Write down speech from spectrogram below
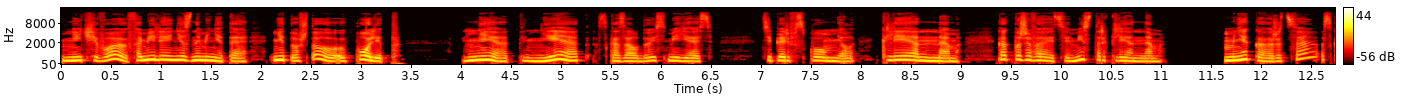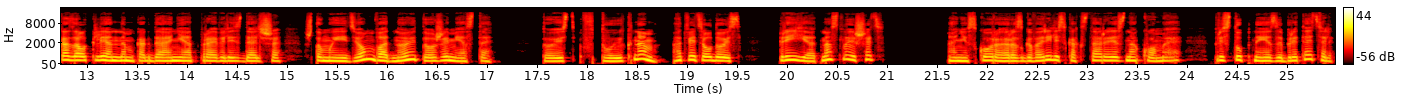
«Ничего, фамилия не знаменитая. Не то что Полип». «Нет, нет», — сказал Дой, смеясь. Теперь вспомнил. «Кленнем. Как поживаете, мистер Кленнем?» «Мне кажется», — сказал Кленнем, когда они отправились дальше, «что мы идем в одно и то же место». «То есть в Туикнем?» — ответил Дойс. «Приятно слышать». Они скоро разговорились, как старые знакомые — Преступный изобретатель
